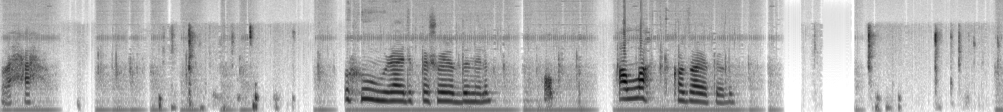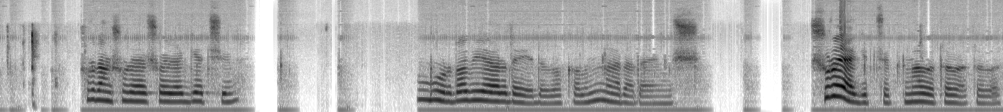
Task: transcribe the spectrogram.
Aha. Uhu, birazcık da şöyle dönelim. Hop. Allah kaza yapıyordum. Şuradan şuraya şöyle geçeyim. Burada bir yerdeydi bakalım neredeymiş. Şuraya gidecektim evet evet evet.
